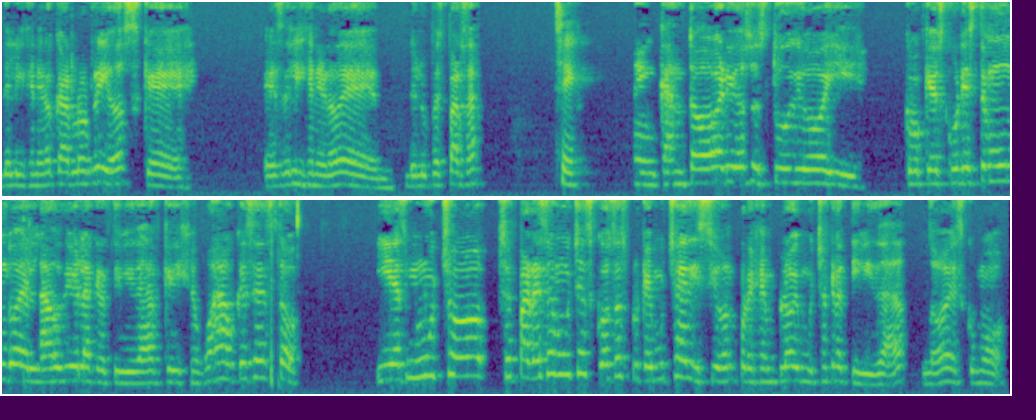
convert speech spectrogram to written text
del ingeniero Carlos Ríos, que es el ingeniero de, de Lupe Esparza. Sí. Me encantó haber ido a su estudio y como que descubrí este mundo del audio y la creatividad que dije, wow, ¿qué es esto? Y es mucho, se parece a muchas cosas porque hay mucha edición, por ejemplo, hay mucha creatividad, ¿no? Es como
